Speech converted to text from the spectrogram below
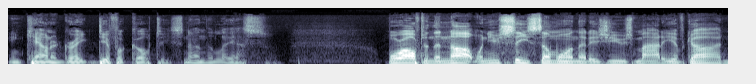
encountered great difficulties nonetheless. More often than not, when you see someone that is used mighty of God,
